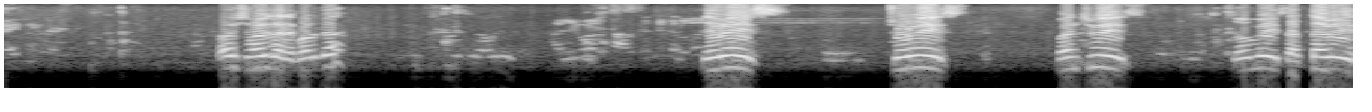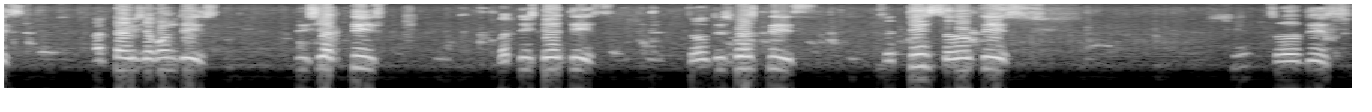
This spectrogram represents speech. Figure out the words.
बावीस बावीस झाले बरं का? तेवीस चोवीस पंचवीस सव्वीस सत्तावीस अठ्ठावीस एकोणतीस तीस एकतीस बत्तीस तेहतीस चौतीस पस्तीस छत्तीस सदोतीस सदोतीस.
